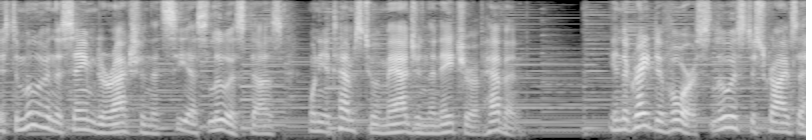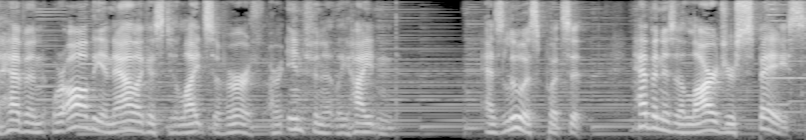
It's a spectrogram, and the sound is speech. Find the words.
is to move in the same direction that C.S. Lewis does when he attempts to imagine the nature of heaven. In The Great Divorce, Lewis describes a heaven where all the analogous delights of earth are infinitely heightened. As Lewis puts it, heaven is a larger space,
